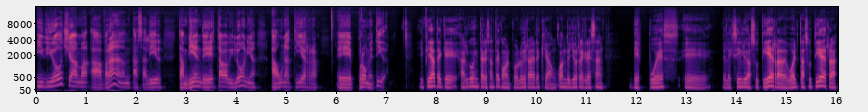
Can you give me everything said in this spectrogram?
y Dios llama a Abraham a salir también de esta Babilonia a una tierra eh, prometida. Y fíjate que algo interesante con el pueblo de Israel es que aun cuando ellos regresan después eh, del exilio a su tierra, de vuelta a su tierra,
